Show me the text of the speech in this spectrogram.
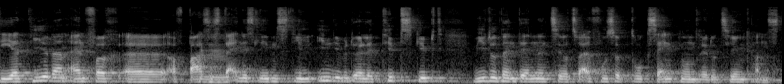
der dir dann einfach äh, auf Basis mhm. deines Lebensstils individuelle Tipps gibt, wie du denn deinen CO2-Fußabdruck senken und reduzieren kannst.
